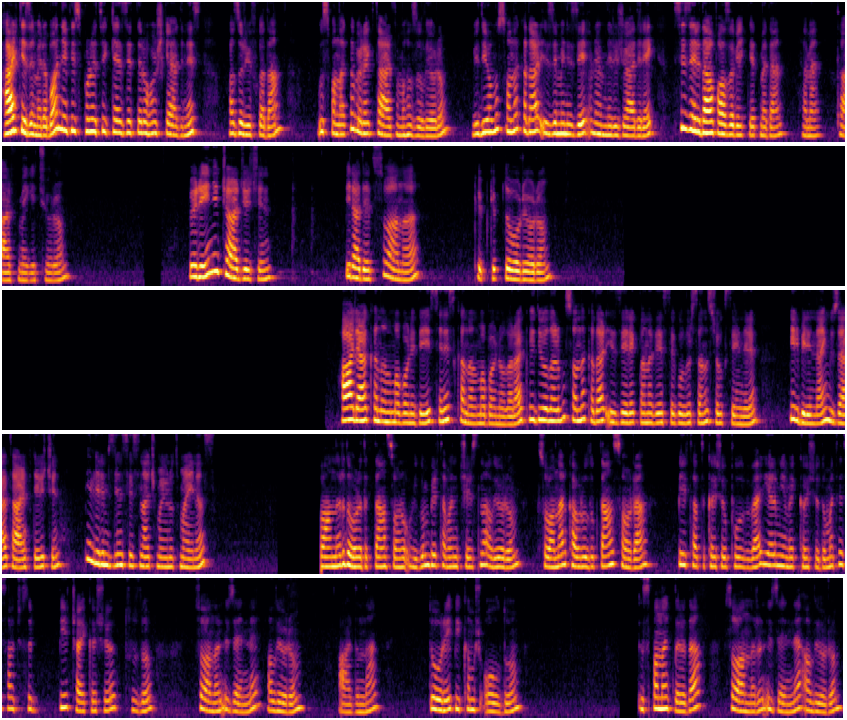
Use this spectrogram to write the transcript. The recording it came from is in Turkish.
Herkese merhaba. Nefis pratik lezzetlere hoş geldiniz. Hazır yufkadan ıspanaklı börek tarifimi hazırlıyorum. Videomu sona kadar izlemenizi önemli rica ederek sizleri daha fazla bekletmeden hemen tarifime geçiyorum. Böreğin iç harcı için bir adet soğanı küp küp doğruyorum. Hala kanalıma abone değilseniz kanalıma abone olarak videolarımı sonuna kadar izleyerek bana destek olursanız çok sevinirim. Birbirinden güzel tarifler için bildirim zilin sesini açmayı unutmayınız. Soğanları doğradıktan sonra uygun bir tavanın içerisine alıyorum. Soğanlar kavrulduktan sonra bir tatlı kaşığı pul biber, yarım yemek kaşığı domates salçası, bir çay kaşığı tuzu soğanların üzerine alıyorum. Ardından doğrayıp yıkamış olduğum Ispanakları da soğanların üzerine alıyorum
